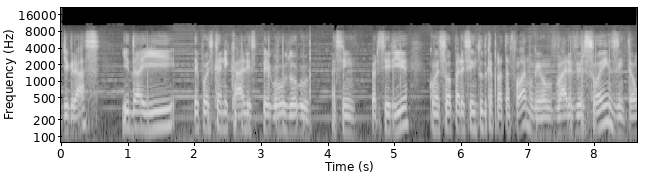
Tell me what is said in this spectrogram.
de graça, e daí depois que a Nicalis pegou o jogo assim parceria, começou a aparecer em tudo que é plataforma, ganhou várias versões, então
